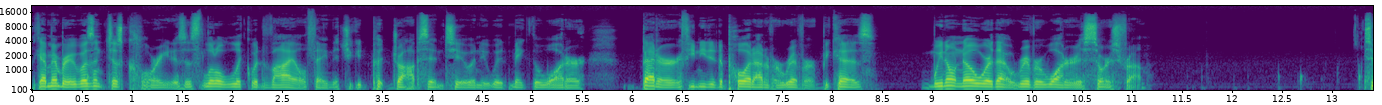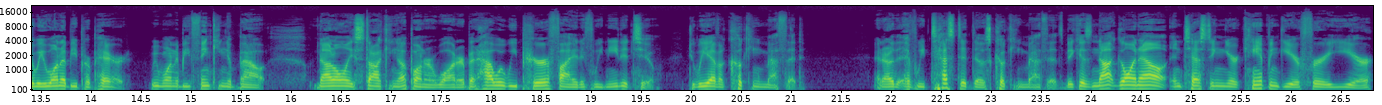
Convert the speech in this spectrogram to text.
Like I remember it wasn't just chlorine, it was this little liquid vial thing that you could put drops into and it would make the water better if you needed to pull it out of a river because we don't know where that river water is sourced from. So we want to be prepared. We want to be thinking about not only stocking up on our water, but how would we purify it if we needed to? Do we have a cooking method? And are, have we tested those cooking methods? Because not going out and testing your camping gear for a year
